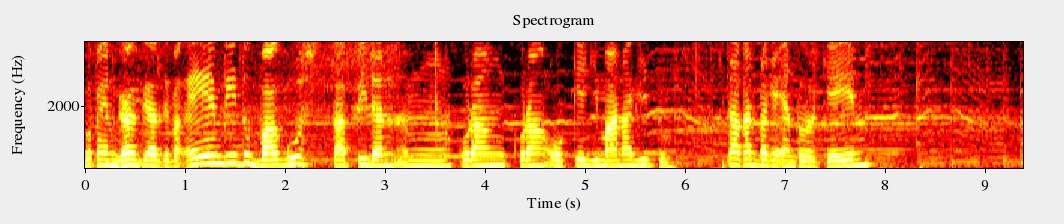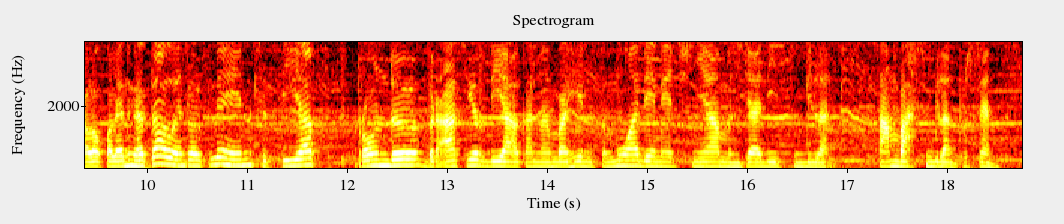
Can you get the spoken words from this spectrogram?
Gue pengen ganti artefak. AMB itu bagus tapi dan um, kurang kurang oke okay gimana gitu. Kita akan pakai Antler Cane. Kalau kalian nggak tahu Antler Cane setiap ronde berakhir dia akan nambahin semua damage-nya menjadi 9 tambah 9%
